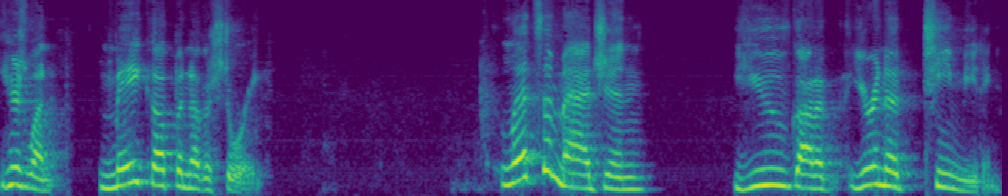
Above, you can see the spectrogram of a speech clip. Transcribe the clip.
here's one: make up another story. Let's imagine you've got a you're in a team meeting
